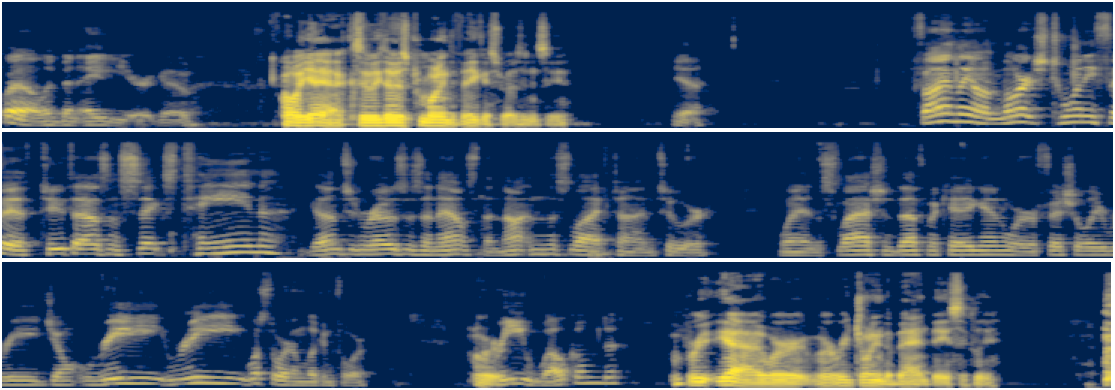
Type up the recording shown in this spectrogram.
Well, it'd been a year ago. Oh yeah, because it was promoting the Vegas residency. Yeah. Finally, on March 25th, 2016, Guns N' Roses announced the Not in This Lifetime tour when Slash and Duff McKagan were officially re re re what's the word I'm looking for? Or Re welcomed. re, yeah, we're we're rejoining the band basically.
